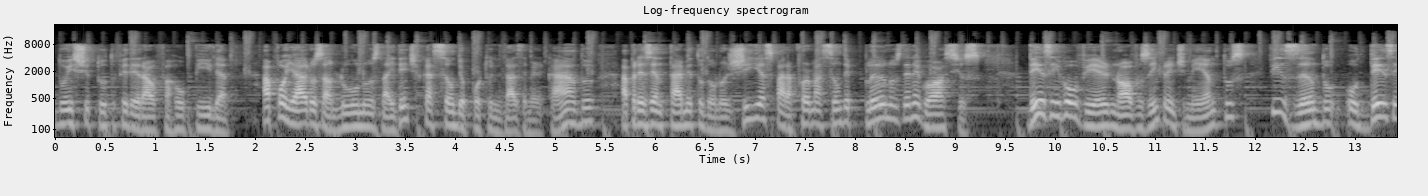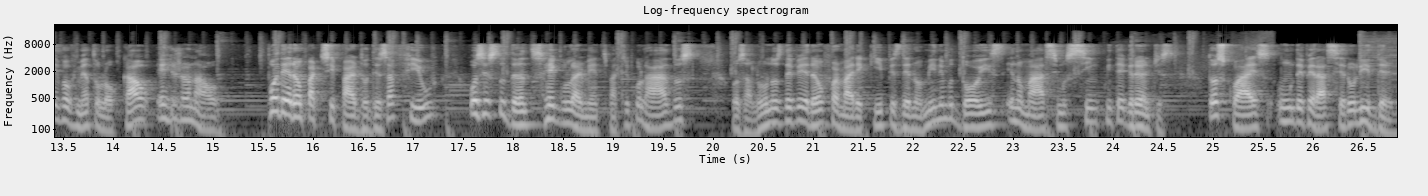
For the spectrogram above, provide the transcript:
do Instituto Federal Farroupilha, apoiar os alunos na identificação de oportunidades de mercado, apresentar metodologias para a formação de planos de negócios, desenvolver novos empreendimentos visando o desenvolvimento local e regional. Poderão participar do desafio os estudantes regularmente matriculados, os alunos deverão formar equipes de no mínimo dois e no máximo cinco integrantes, dos quais um deverá ser o líder.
